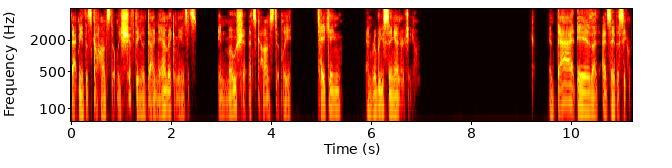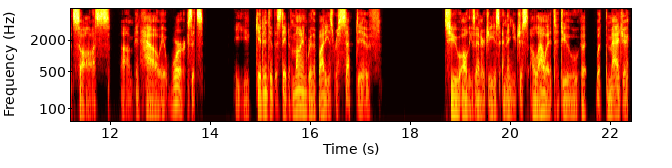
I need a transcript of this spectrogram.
that means it's constantly shifting. The dynamic means it's in motion. It's constantly taking and releasing energy. And that is, I'd say, the secret sauce um, in how it works. It's you get into the state of mind where the body is receptive to all these energies, and then you just allow it to do uh, what the magic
